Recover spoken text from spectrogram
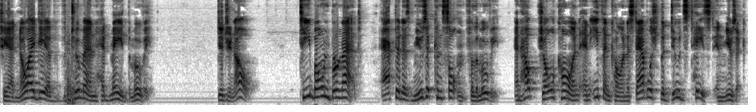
She had no idea that the two men had made the movie. Did you know? T Bone Burnett acted as music consultant for the movie and helped Joel Coen and Ethan Coen establish the dude's taste in music.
